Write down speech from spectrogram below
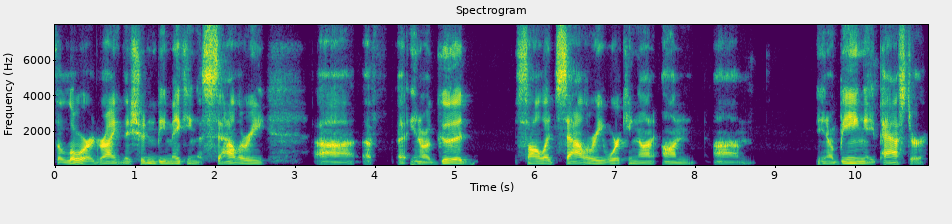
the Lord, right? They shouldn't be making a salary, uh, a, a you know, a good, solid salary working on on um, you know being a pastor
